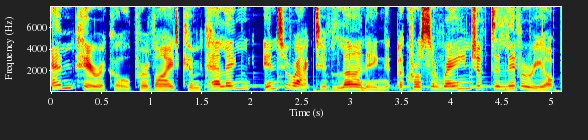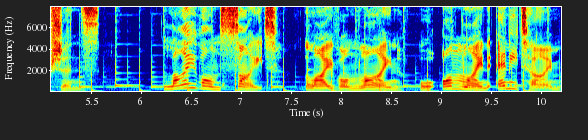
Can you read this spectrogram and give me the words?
Mpirical provide compelling, interactive learning across a range of delivery options. Live on site, live online, or online anytime,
